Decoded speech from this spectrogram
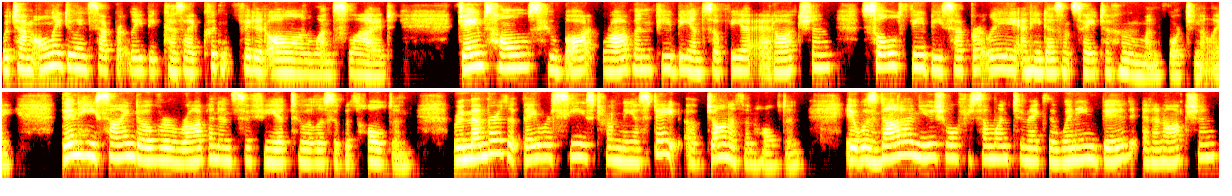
which I'm only doing separately because I couldn't fit it all on one slide. James Holmes, who bought Robin, Phoebe, and Sophia at auction, sold Phoebe separately, and he doesn't say to whom, unfortunately. Then he signed over Robin and Sophia to Elizabeth Holden. Remember that they were seized from the estate of Jonathan Holden. It was not unusual for someone to make the winning bid at an auction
